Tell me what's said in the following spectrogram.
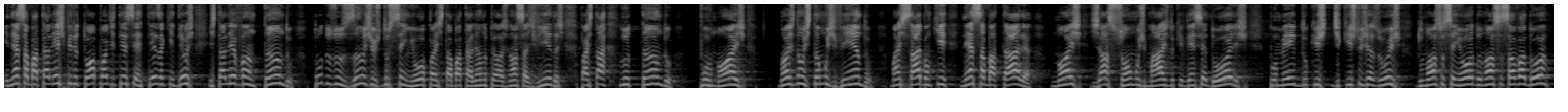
E nessa batalha espiritual pode ter certeza que Deus está levantando todos os anjos do Senhor para estar batalhando pelas nossas vidas, para estar lutando por nós. Nós não estamos vendo, mas saibam que nessa batalha nós já somos mais do que vencedores por meio do, de Cristo Jesus, do nosso Senhor, do nosso Salvador.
